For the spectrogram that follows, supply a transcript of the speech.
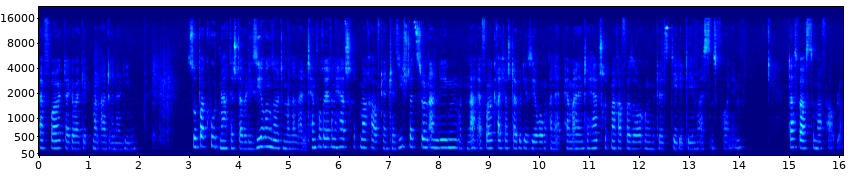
erfolgt. Dabei gibt man Adrenalin. Superakut nach der Stabilisierung sollte man dann einen temporären Herzschrittmacher auf der Intensivstation anlegen und nach erfolgreicher Stabilisierung eine permanente Herzschrittmacherversorgung mittels DDD meistens vornehmen. Das war's zum AV-Block.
